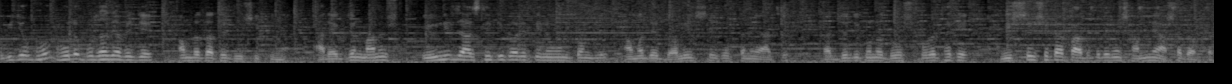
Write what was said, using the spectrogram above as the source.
অভিযোগ হোক হলে বোঝা যাবে যে আমরা তাতে দোষী কিনা। আর একজন মানুষ ইউনিট রাজনীতি করে তৃণমূল কংগ্রেস, আমাদের দলের সেই ওখানে আছে। আর যদি কোনো দোষ করে থাকে, নিশ্চয়ই সেটা পাদপ্রদমের সামনে আসা দরকার।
